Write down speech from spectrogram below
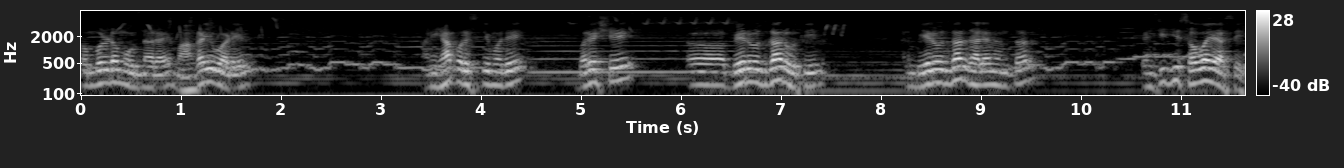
कंबरडं मोडणार आहे. महागाई वाढेल. आणि ह्या परिस्थितीमध्ये बरेचसे बेरोजगार होतील. आणि बेरोजगार झाल्यानंतर त्यांची जी सवय असेल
